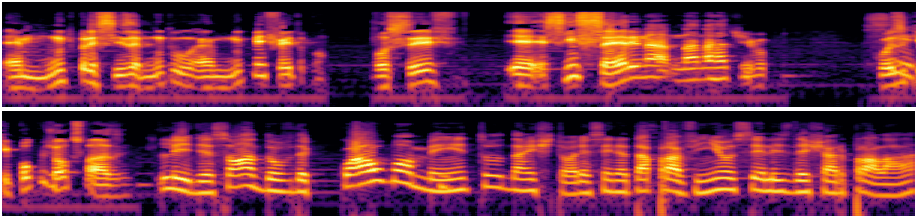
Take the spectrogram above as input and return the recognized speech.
é muito precisa, é muito, é muito bem feita, pô. Você é, se insere na, na narrativa, pô. Coisa Sim. que poucos jogos fazem. Lídia, só uma dúvida. Qual momento da história, se ainda tá pra vir ou se eles deixaram pra lá,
